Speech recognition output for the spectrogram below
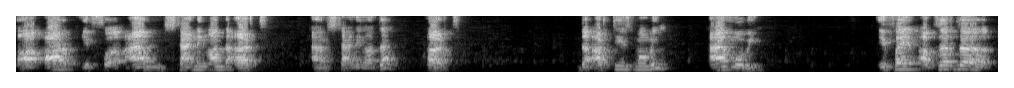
or, or if uh, I am standing on the Earth, I am standing on the Earth. The Earth is moving, I am moving. If I observe the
